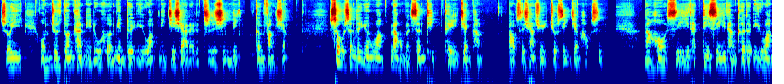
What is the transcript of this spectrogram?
所以，我们就是端看你如何面对欲望，你接下来的执行力跟方向。瘦身的愿望让我们身体可以健康，保持下去就是一件好事。然后，十一堂第十一堂课的欲望，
